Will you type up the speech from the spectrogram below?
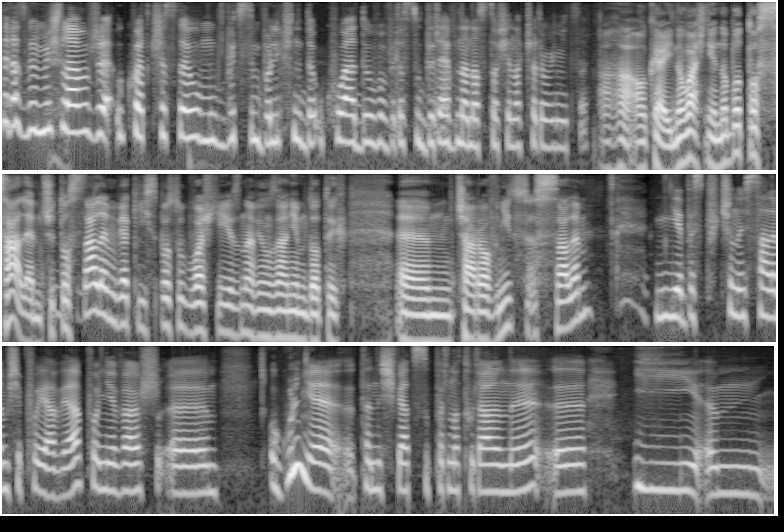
teraz wymyślam, że układ krzeseł mógł być symboliczny do układu po prostu drewna na stosie na czarownicę. Aha, okej, no właśnie, no bo to Salem, czy to Salem w jakiś sposób właśnie jest nawiązaniem do tych em, czarownic z Salem? nie bez przyczyny Salem się pojawia, ponieważ ogólnie ten świat supernaturalny e, i mm,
